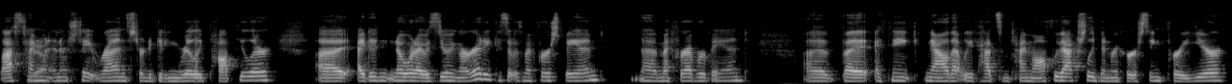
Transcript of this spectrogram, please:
Last time yeah. when Interstate Run started getting really popular, uh, I didn't know what I was doing already because it was my first band, uh, my forever band. Uh, but I think now that we've had some time off, we've actually been rehearsing for a year.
